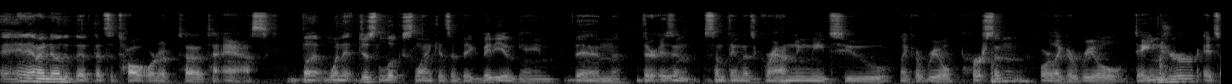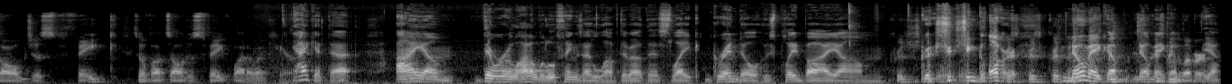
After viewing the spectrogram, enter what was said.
and I know that, that that's a tall order to, to ask, but when it just looks like it's a big video game, then there isn't something that's grounding me to like a real person or like a real danger. It's all just fake. So if it's all just fake, why do I care? Yeah, I get that. I um there were a lot of little things I loved about this, like Grendel, who's played by um, Christian, Christian Glover. Chris, Chris, no makeup, no makeup. Glover. Yeah,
